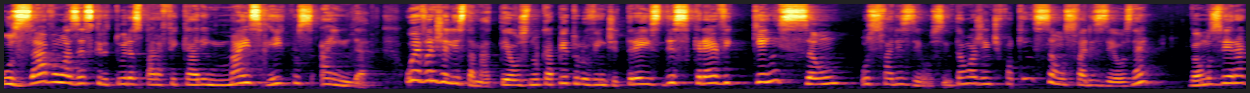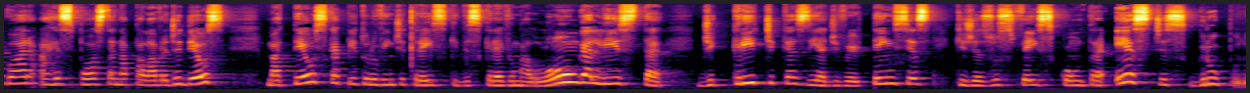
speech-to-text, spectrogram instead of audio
usavam as Escrituras para ficarem mais ricos ainda. O evangelista Mateus, no capítulo 23, descreve quem são os fariseus. Então a gente fala: quem são os fariseus, né? Vamos ver agora a resposta na palavra de Deus Mateus capítulo 23, que descreve uma longa lista de críticas e advertências que Jesus fez contra estes grupos,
